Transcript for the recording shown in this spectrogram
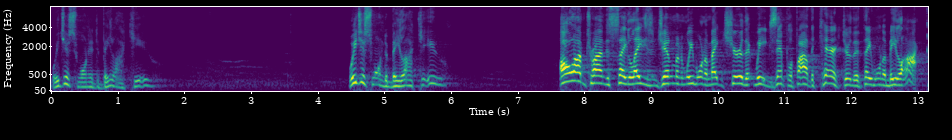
we just wanted to be like you. We just wanted to be like you. All I'm trying to say, ladies and gentlemen, we want to make sure that we exemplify the character that they want to be like.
